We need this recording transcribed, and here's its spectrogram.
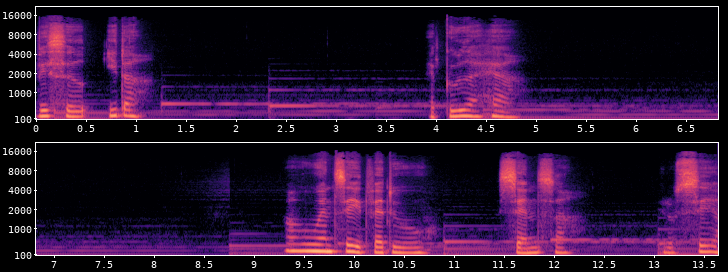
vidshed i dig, at Gud er her. Og uanset hvad du sanser, hvad du ser,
